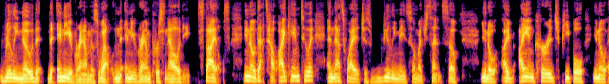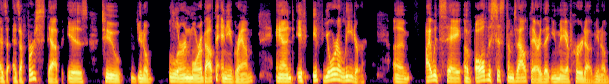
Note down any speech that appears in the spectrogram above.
really know that the enneagram as well and the enneagram personality styles you know that's how i came to it and that's why it just really made so much sense so you know i i encourage people you know as a, as a first step is to you know learn more about the enneagram. And if if you're a leader um, I would say of all the systems out there that you may have heard of, you know,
